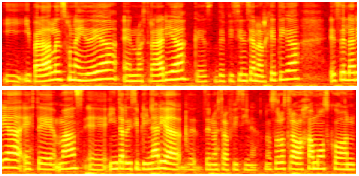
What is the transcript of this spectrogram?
y, para darles una idea, en nuestra área, que es de eficiencia energética, es el área este, más eh, interdisciplinaria de, nuestra oficina. Nosotros trabajamos con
